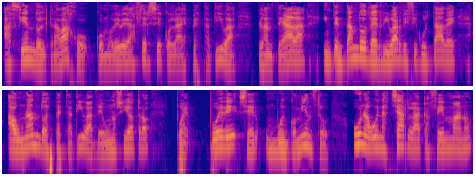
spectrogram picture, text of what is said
haciendo el trabajo como debe de hacerse con las expectativas planteadas, intentando derribar dificultades, aunando expectativas de unos y otros, pues puede ser un buen comienzo. Una buena charla, café en mano,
